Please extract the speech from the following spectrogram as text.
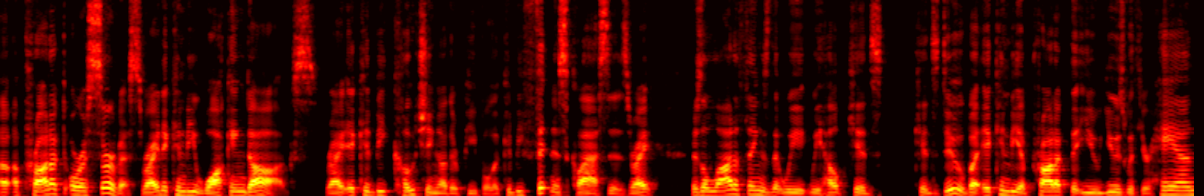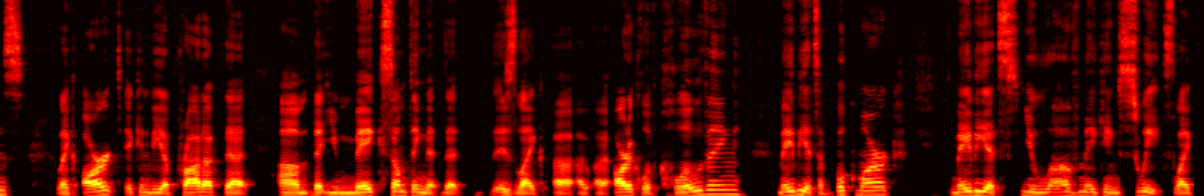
a, a product or a service, right? It can be walking dogs, right? It could be coaching other people. It could be fitness classes, right? There's a lot of things that we we help kids kids do, but it can be a product that you use with your hands, like art. It can be a product that um, that you make something that that is like a, a, article of clothing. Maybe it's a bookmark maybe it's you love making sweets like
